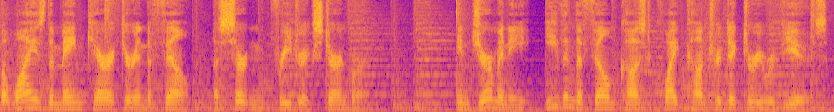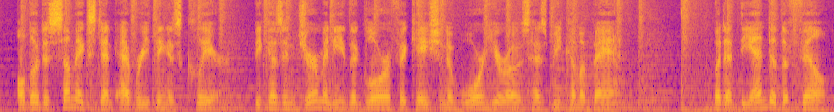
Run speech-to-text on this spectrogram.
But why is the main character in the film, a certain Friedrich Sternberg? In Germany, even the film caused quite contradictory reviews, although to some extent everything is clear, because in Germany the glorification of war heroes has become a ban. But at the end of the film,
